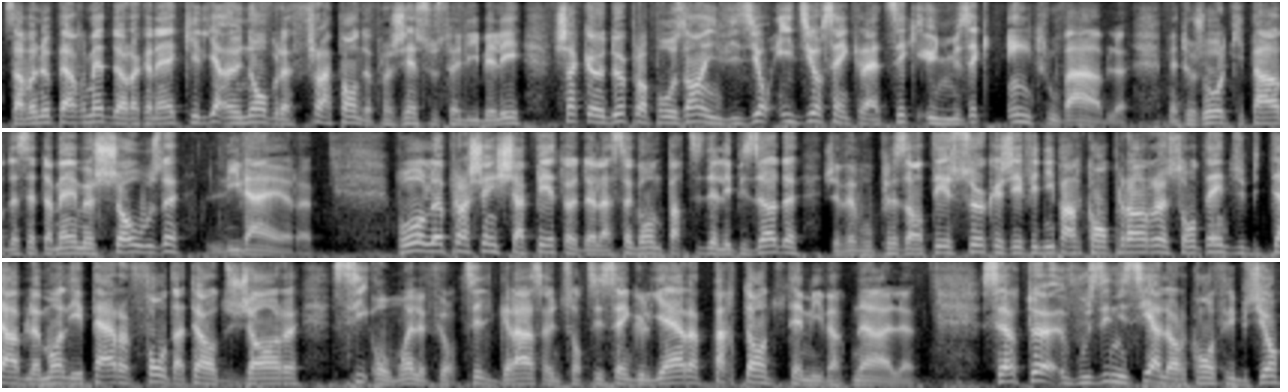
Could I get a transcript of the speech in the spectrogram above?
ça va nous permettre de reconnaître qu'il y a un nombre frappant de projets sous ce libellé, chacun d'eux proposant une vision idiosyncratique et une musique introuvable, mais toujours qui parle de cette même chose, l'hiver. Pour le prochain chapitre de la seconde partie de l'épisode, je vais vous présenter ceux que j'ai fini par comprendre sont indubitablement les pères fondateurs du genre, si au moins le furent-ils grâce à une sortie singulière partant du thème hivernal. Certes, vous initier à leur contribution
